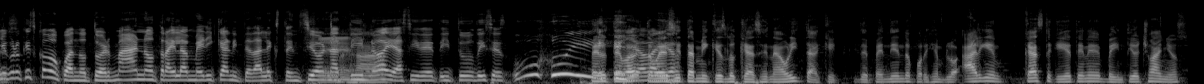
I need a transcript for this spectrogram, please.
yo creo que es como cuando tu hermano trae la American y te da la extensión Sí, a ti, ¿no? Y así de, y tú dices, uy. Pero te, va- te voy a decir también qué es lo que hacen ahorita, que dependiendo, por ejemplo, alguien caste que ya tiene 28 años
